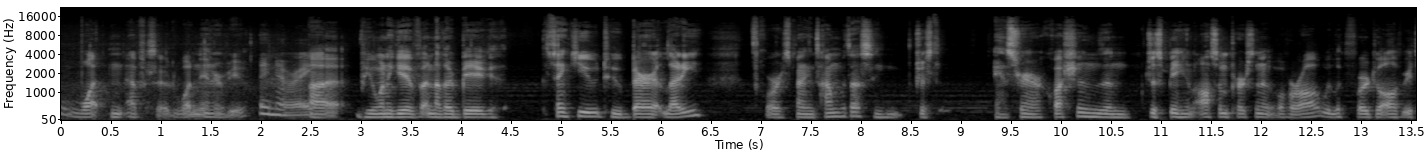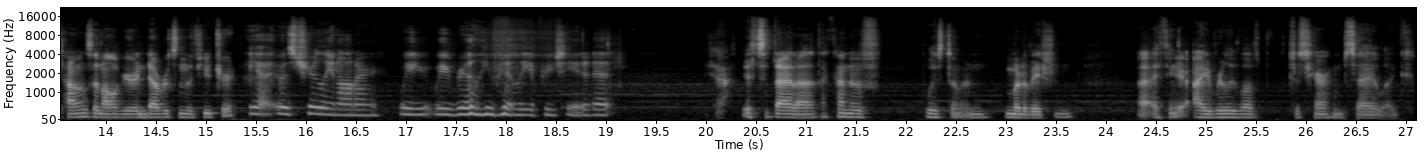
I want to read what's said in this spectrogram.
What an episode. What an interview. I know, right? Uh, we want to give another big thank you to Barrett Leddy for spending time with us and just answering our questions and just being an awesome person overall. We look forward to all of your talents and all of your endeavors in the future. yeah, it was truly an honor. We we really really appreciated it. Yeah, it's that uh, that kind of wisdom and motivation. Uh, I think I really love just hearing him say like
